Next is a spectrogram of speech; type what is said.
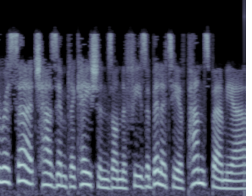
The research has implications on the feasibility of panspermia.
